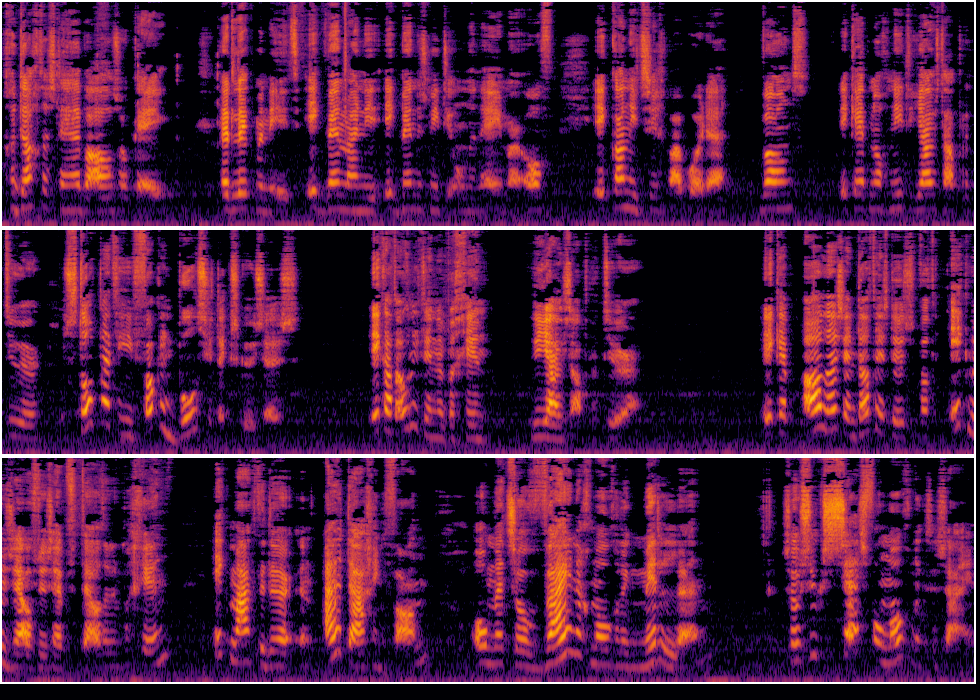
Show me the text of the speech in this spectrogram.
gedachten te hebben als oké, het lukt me niet. Ik ben, maar niet. ik ben dus niet die ondernemer. Of ik kan niet zichtbaar worden. Want ik heb nog niet de juiste apparatuur. Stop met die fucking bullshit excuses. Ik had ook niet in het begin de juiste apparatuur. Ik heb alles, en dat is dus wat ik mezelf dus heb verteld in het begin. Ik maakte er een uitdaging van om met zo weinig mogelijk middelen zo succesvol mogelijk te zijn.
